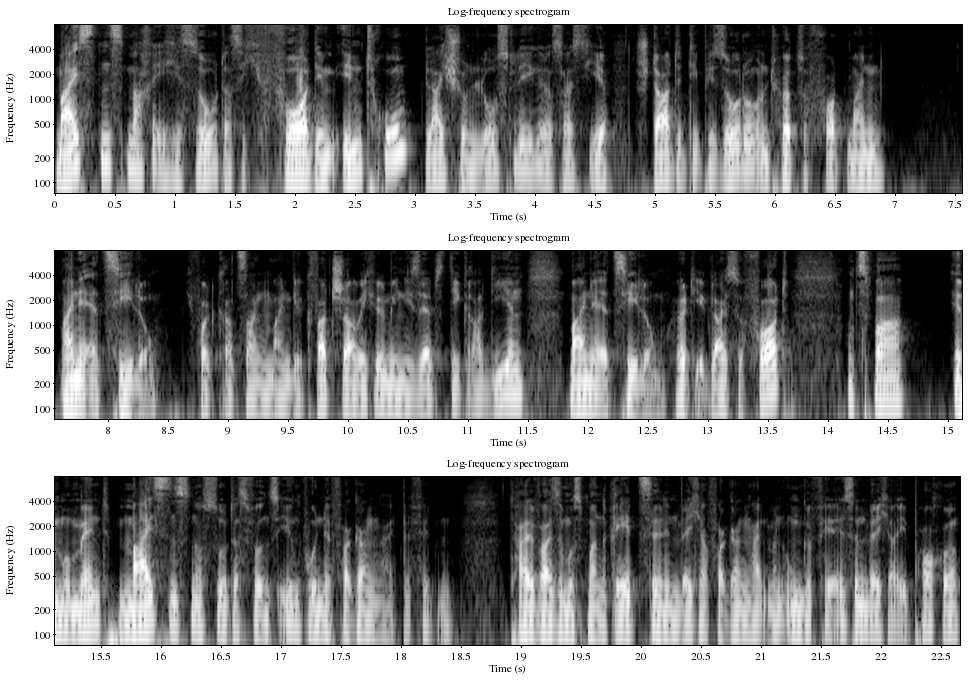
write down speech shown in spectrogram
Meistens mache ich es so, dass ich vor dem Intro gleich schon loslege. Das heißt, ihr startet die Episode und hört sofort mein, meine Erzählung wollte gerade sagen, mein Gequatsche, aber ich will mich nicht selbst degradieren. Meine Erzählung hört ihr gleich sofort. Und zwar im Moment meistens noch so, dass wir uns irgendwo in der Vergangenheit befinden. Teilweise muss man rätseln, in welcher Vergangenheit man ungefähr ist, in welcher Epoche,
